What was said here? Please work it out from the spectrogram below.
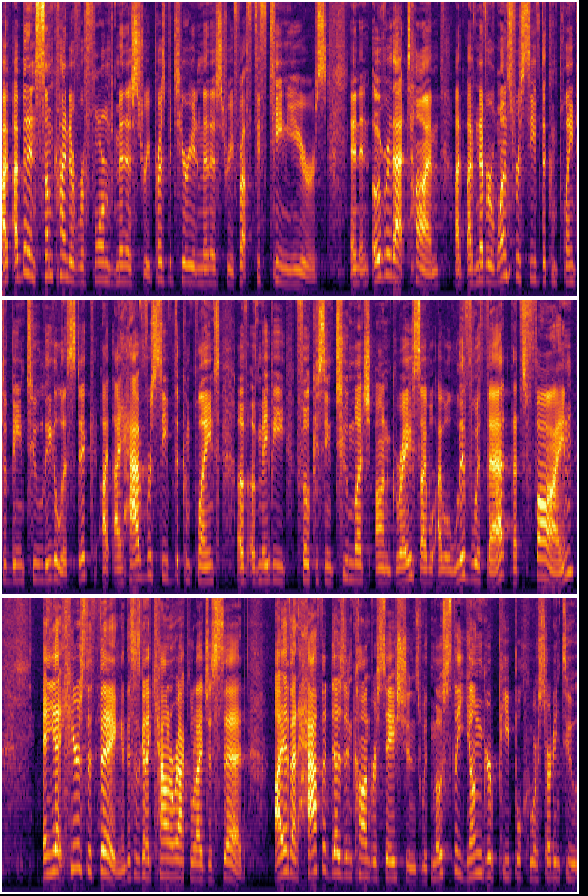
I've, been in some kind of reformed ministry, Presbyterian ministry, for about 15 years. And, and over that time, I've, never once received the complaint of being too legalistic. I, I have received the complaint of, of maybe focusing too much on grace. I will, I will live with that. That's fine. And yet, here's the thing, and this is going to counteract what I just said. I have had half a dozen conversations with mostly younger people who are starting to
